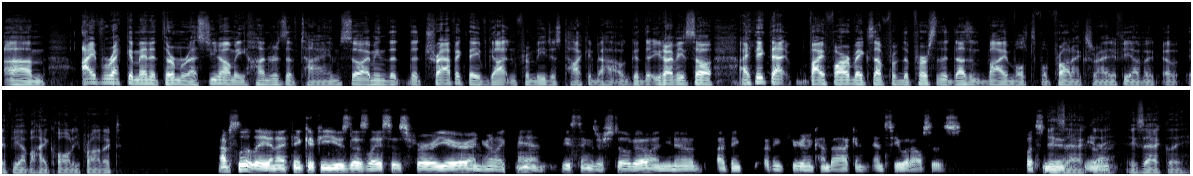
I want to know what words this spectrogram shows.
um, I've recommended Thermarest, you know how many hundreds of times. So I mean, the the traffic they've gotten from me just talking about how good, you know what I mean. So I think that by far makes up from the person that doesn't buy multiple products, right? If you have a, a if you have a high quality product. Absolutely, and I think if you use those laces for a year and you're like, man, these things are still going, you know, I think I think you're going to come back and, and see what else is what's new. Exactly, you know? exactly.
